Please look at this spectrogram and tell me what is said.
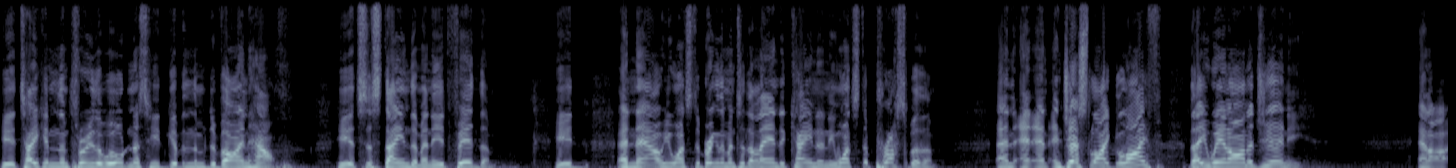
He had taken them through the wilderness. He had given them divine health. He had sustained them and he had fed them. He had, and now he wants to bring them into the land of Canaan. He wants to prosper them. And, and, and and just like life, they went on a journey. And I,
